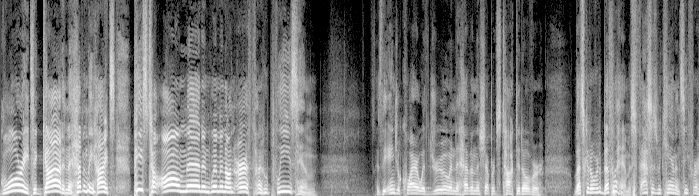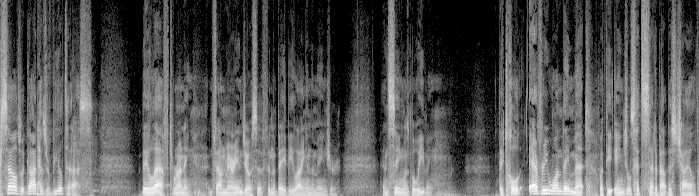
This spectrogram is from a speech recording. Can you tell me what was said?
Glory to God in the heavenly heights, peace to all men and women on earth who please him. As the angel choir withdrew into heaven, the shepherds talked it over. Let's get over to Bethlehem as fast as we can and see for ourselves what God has revealed to us. They left running and found Mary and Joseph and the baby lying in the manger. And seeing was believing. They told everyone they met what the angels had said about this child.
